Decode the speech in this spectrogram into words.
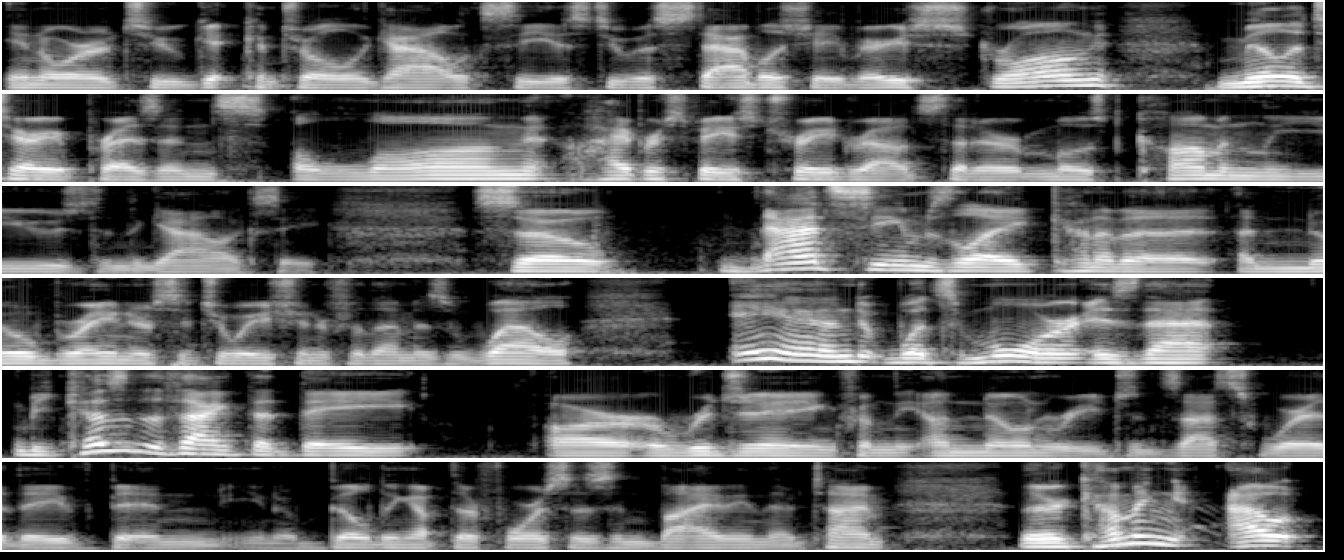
in order to get control of the galaxy is to establish a very strong military presence along hyperspace trade routes that are most commonly used in the galaxy. So that seems like kind of a, a no brainer situation for them as well. And what's more is that because of the fact that they are originating from the unknown regions. That's where they've been, you know, building up their forces and biding their time. They're coming out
